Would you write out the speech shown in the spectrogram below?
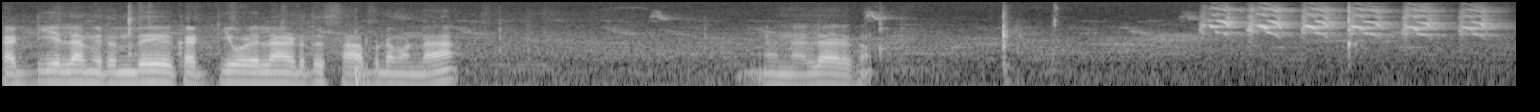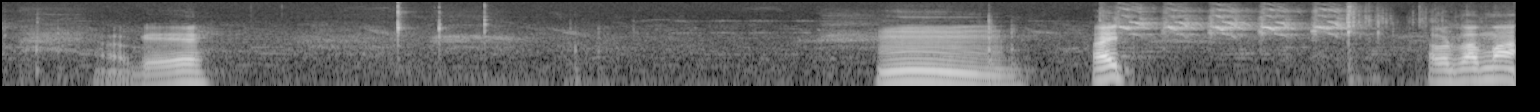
கட்டியெல்லாம் இருந்து கட்டியோடலாம் எடுத்து சாப்பிட வேண்டாம். நல்லா இருக்கும். ஓகே ம். ரைட் அப்படி பார்ப்போமா?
